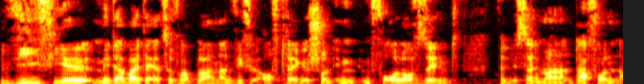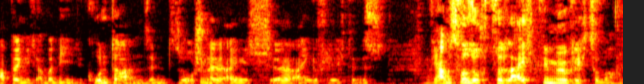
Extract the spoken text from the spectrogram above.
wie viel Mitarbeiter er zu verplanen hat, wie viele Aufträge schon im, im Vorlauf sind. Dann ist dann immer davon abhängig. Aber die Grunddaten sind so mhm. schnell mhm. eigentlich äh, eingepflegt. Das ist, wir haben es versucht, so leicht wie möglich zu machen.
